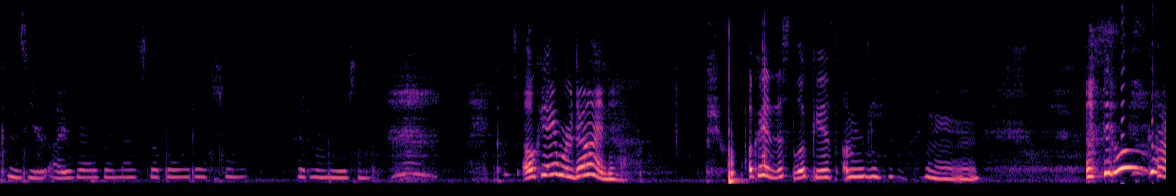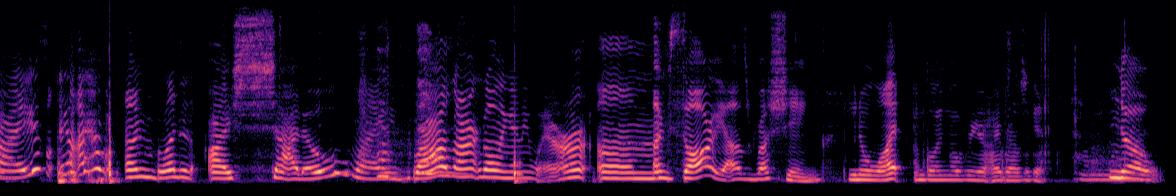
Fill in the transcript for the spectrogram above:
Because your eyebrows I messed up a little, so I had to remove some. Okay, we're done. Okay, this look is amazing. Guys, I have unblended eyeshadow. My brows aren't going anywhere. Um, I'm sorry, I was rushing. You know what? I'm going over your eyebrows again. How many more no.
